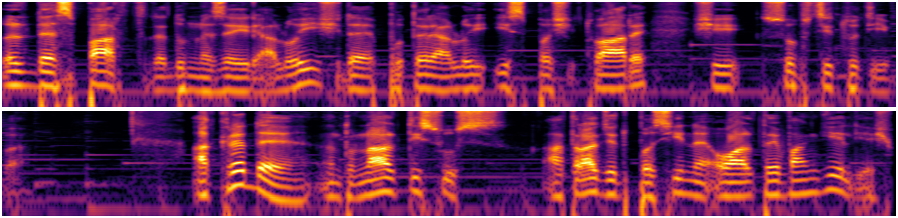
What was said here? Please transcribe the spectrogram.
îl despart de Dumnezeirea lui și de puterea lui ispășitoare și substitutivă. A crede într-un alt Isus atrage după sine o altă Evanghelie și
